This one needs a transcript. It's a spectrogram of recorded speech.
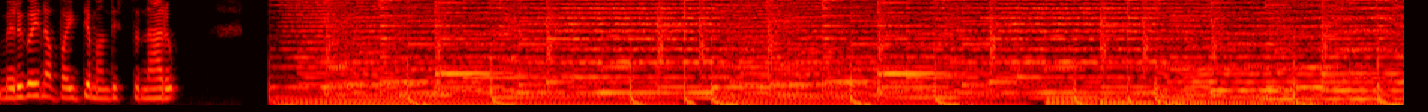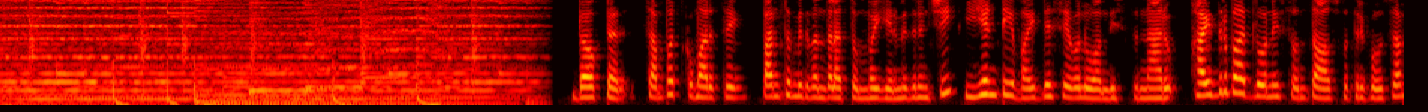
మెరుగైన వైద్యం అందిస్తున్నారు. డాక్టర్ సంపత్ కుమార్ సింగ్ పంతొమ్మిది వందల తొంభై ఎనిమిది నుంచి ఈఎన్టీ వైద్య సేవలు అందిస్తున్నారు. హైదరాబాద్లోని సొంత ఆసుపత్రి కోసం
